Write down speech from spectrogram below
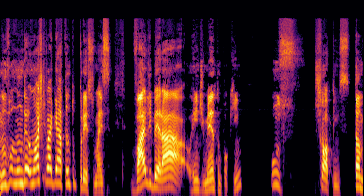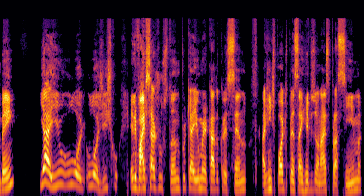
Não, vou, não, deu, não acho que vai ganhar tanto preço, mas vai liberar o rendimento um pouquinho. Os shoppings também. E aí o, o, logístico ele vai se ajustando, porque aí o mercado crescendo, a gente pode pensar em revisionar isso para cima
